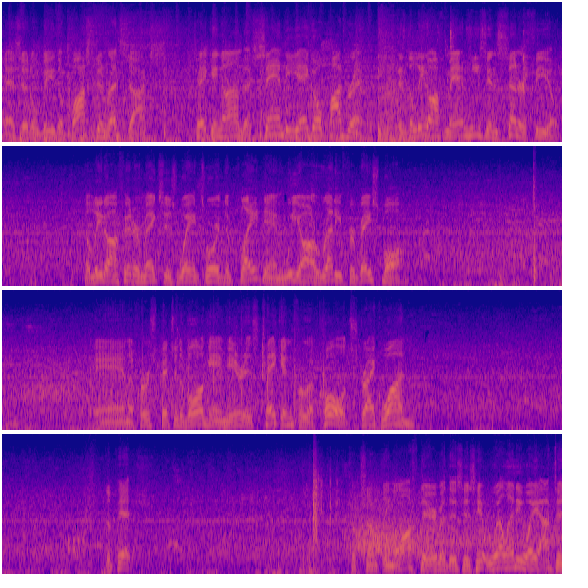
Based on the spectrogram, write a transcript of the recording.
as it'll be the Boston Red Sox taking on the San Diego Padres. Is the leadoff man, he's in center field. The leadoff hitter makes his way toward the plate, and we are ready for baseball. And the first pitch of the ball game here is taken for a cold strike one. The pitch. Took something off there, but this is hit well anyway out to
